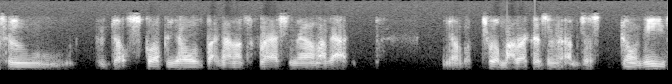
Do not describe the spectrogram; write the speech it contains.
two those Scorpios by Guns Flash and them. I got, you know, two of my records, and I'm just doing these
